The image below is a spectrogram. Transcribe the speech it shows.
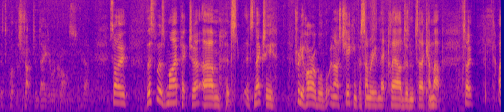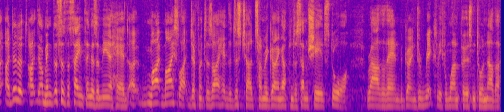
is to put the structured data across. So this was my picture. Um, it's, it's actually pretty horrible, but when I was checking, for some reason that cloud didn't uh, come up. So I, I did it, I, I, mean, this is the same thing as Amir had. Uh, my, my slight difference is I had the discharge summary going up into some shared store rather than going directly from one person to another.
